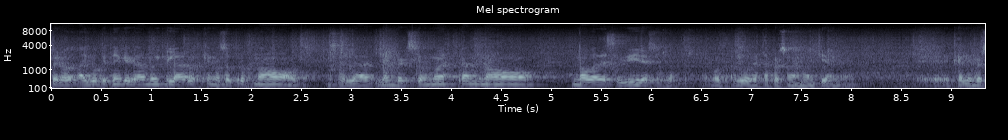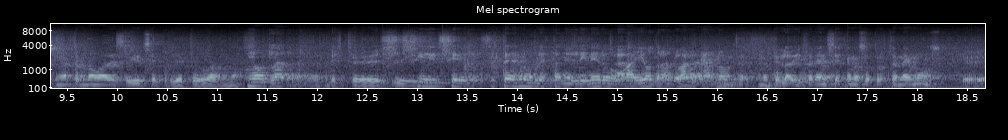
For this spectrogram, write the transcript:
pero algo que tiene que quedar muy claro es que nosotros no, o sea, la, inversión nuestra no, no, va a decidir, eso es algo que estas personas no entienden, eh, que la inversión nuestra no va a decidir si el proyecto va o no. No, claro. Este, si, si, ustedes no prestan el dinero, hay otras bancas, ¿no? La diferencia es que nosotros tenemos eh,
